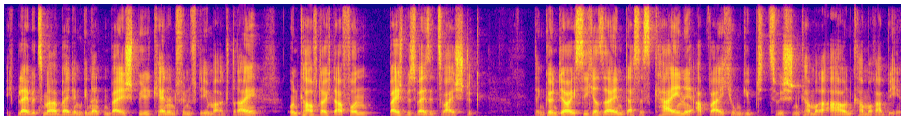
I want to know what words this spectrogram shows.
Ich bleibe jetzt mal bei dem genannten Beispiel Canon 5D Mark III und kauft euch davon beispielsweise zwei Stück. Dann könnt ihr euch sicher sein, dass es keine Abweichung gibt zwischen Kamera A und Kamera B.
